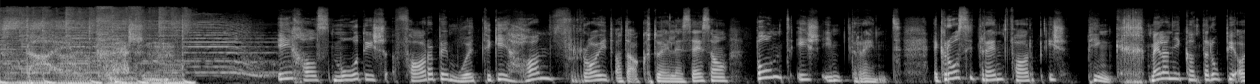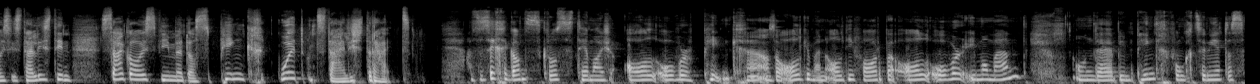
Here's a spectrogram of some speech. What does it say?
Style. Fashion. Ich als modisch Farbemutige habe Freude an der aktuellen Saison. Bunt ist im Trend. Eine grosse Trendfarbe ist Pink. Melanie Cantaluppi, unsere Stylistin, sagt uns, wie man das Pink gut und stylisch trägt. Also sicher ein ganz grosses Thema ist All Over Pink. Also allgemein all die Farben All Over im Moment. Und äh, beim Pink funktioniert das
